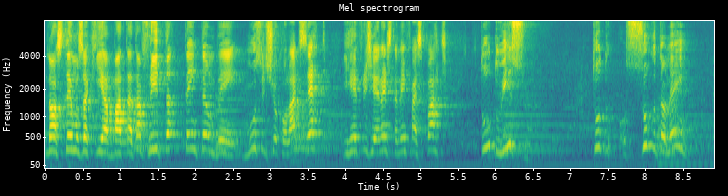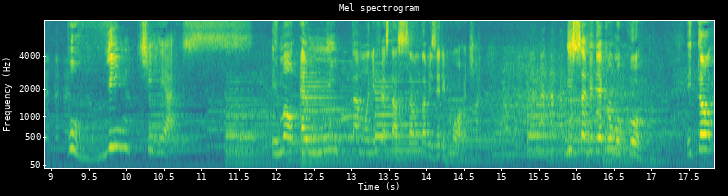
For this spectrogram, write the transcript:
Nós temos aqui a batata frita, tem também mousse de chocolate, certo? E refrigerante também faz parte. Tudo isso, tudo, o suco também, por 20 reais. Irmão, é muita manifestação da misericórdia. Isso é viver como corpo. Então,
